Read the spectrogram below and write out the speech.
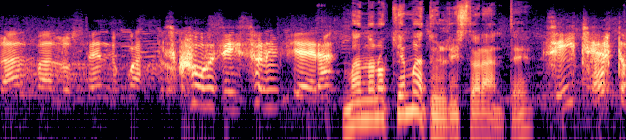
d'alba allo stand 4. Scusi, sono in fiera. Ma non ho chiamato il ristorante? Sì, certo.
